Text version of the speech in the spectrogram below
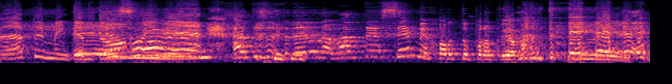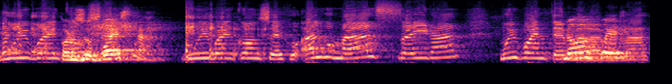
amate, me encantó, muy bien. Antes de tener un amante, sé mejor tu propio amante. Muy bien, muy buen Por consejo. supuesto. Muy buen consejo. ¿Algo más, Zaira? Muy buen tema, No, la pues, verdad.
